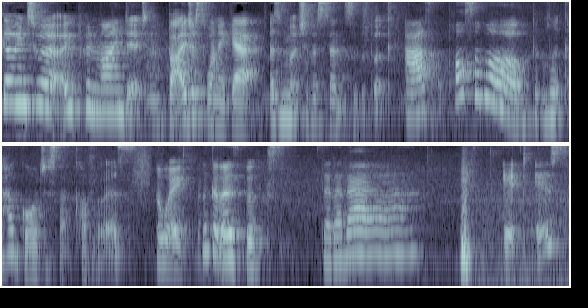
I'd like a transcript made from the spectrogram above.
go into it open-minded, but I just wanna get as much of a sense of the book as possible. But look how gorgeous that cover is. Oh wait, look at those books. Da-da-da. It is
